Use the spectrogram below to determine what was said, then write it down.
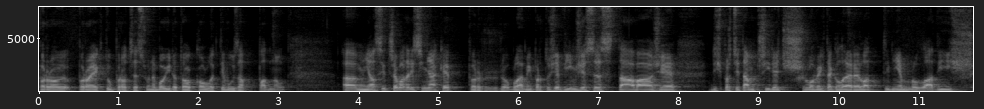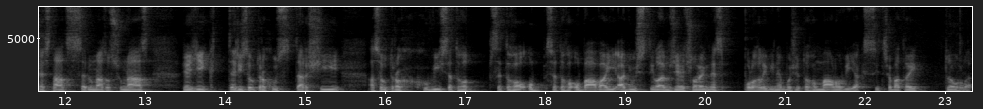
pro, projektu, procesu nebo i do toho kolektivu zapadnout. Eh, Měl si třeba tady s tím nějaké problémy, protože vím, že se stává, že když prostě tam přijde člověk takhle relativně mladý, 16, 17, 18, že ti, kteří jsou trochu starší a jsou trochu víc, se toho, se toho, se toho obávají, ať už stylem, že je člověk nespolehlivý, nebo že toho málo ví, jak si třeba tady tohle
